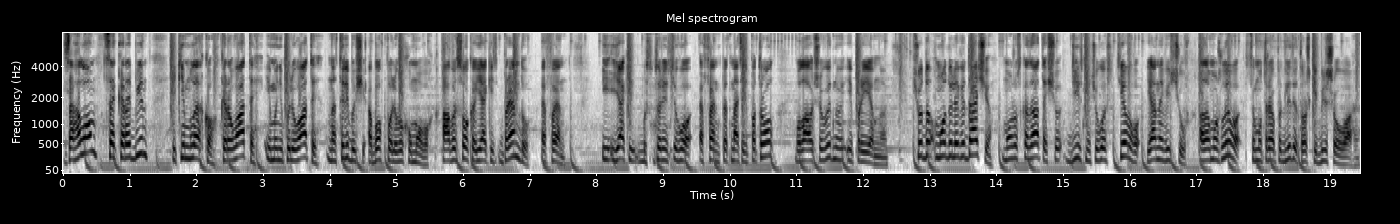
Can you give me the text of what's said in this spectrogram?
Загалом це карабін, яким легко керувати і маніпулювати на стрільбищі або в польових умовах. А висока якість бренду FN і якість безпосередньо цього FN15 Patrol була очевидною і приємною. Щодо модуля віддачі, можу сказати, що дійсно чогось суттєвого я не відчув, але можливо цьому треба приділити трошки більше уваги.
